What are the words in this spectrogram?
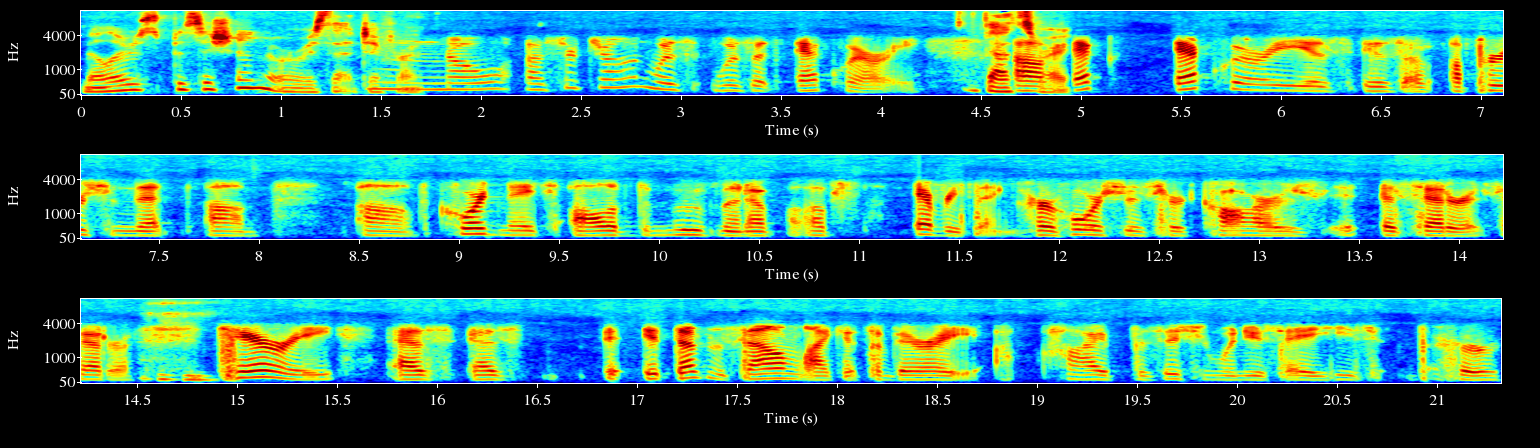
Miller's position, or was that different? No, uh, Sir John was was at Equerry. That's Uh, right. Equ- Equerry is is a, a person that um, uh, coordinates all of the movement of, of everything: her horses, her cars, et cetera, et cetera. Mm-hmm. Terry, as as it, it doesn't sound like it's a very high position when you say he's her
